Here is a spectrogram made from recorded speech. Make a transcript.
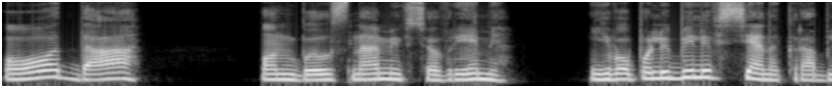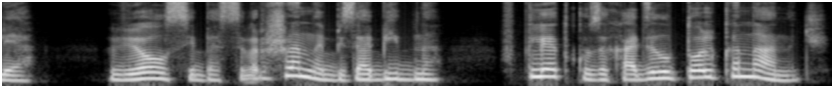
О, да. Он был с нами все время. Его полюбили все на корабле. Вел себя совершенно безобидно. В клетку заходил только на ночь.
